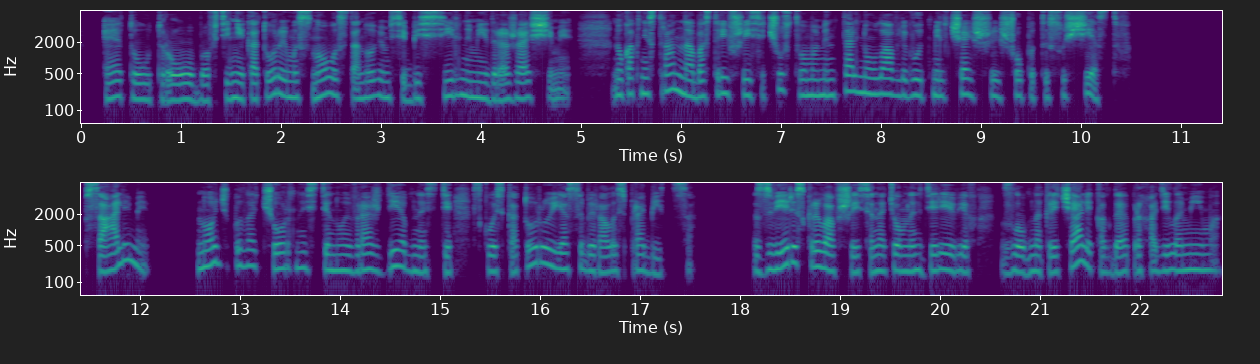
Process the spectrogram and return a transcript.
— это утроба, в тени которой мы снова становимся бессильными и дрожащими. Но, как ни странно, обострившиеся чувства моментально улавливают мельчайшие шепоты существ. В Салеме Ночь была черной стеной враждебности, сквозь которую я собиралась пробиться. Звери, скрывавшиеся на темных деревьях, злобно кричали, когда я проходила мимо.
